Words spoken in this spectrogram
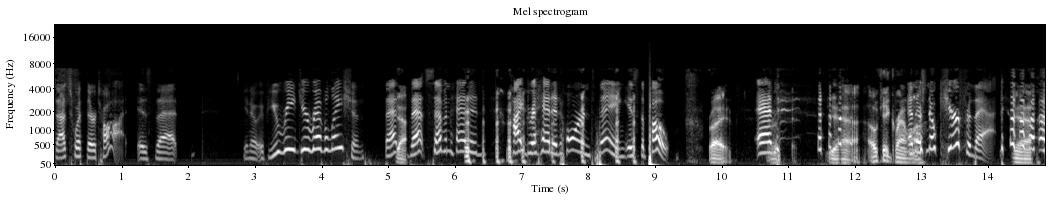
that's what they're taught is that you know if you read your Revelation, that Yeah. that seven-headed, hydra-headed horned thing is the Pope, Right. and Yeah. Okay, Grandma. and there's no cure for that. yeah.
